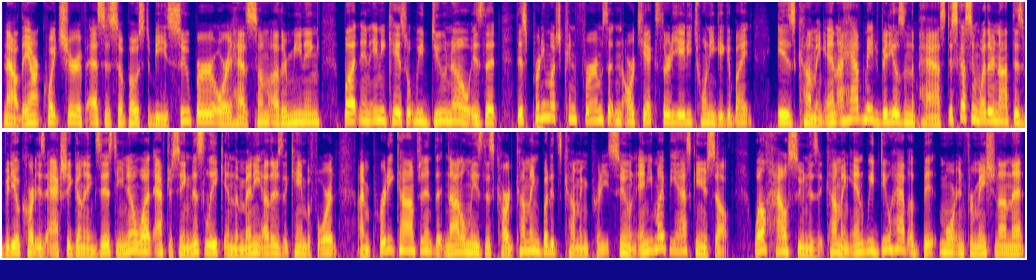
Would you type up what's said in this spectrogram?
Now, they aren't quite sure if S is supposed to be super or it has some other meaning, but in any case, what we do know is that this pretty much confirms that an RTX 3080 20GB is coming. And I have made videos in the past discussing whether or not this video card is actually going to exist. And you know what? After seeing this leak and the many others that came before it, I'm pretty confident that not only is this card coming, but it's coming pretty soon. And you might be asking yourself, well, how soon is it coming? And we do have a bit more information on that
